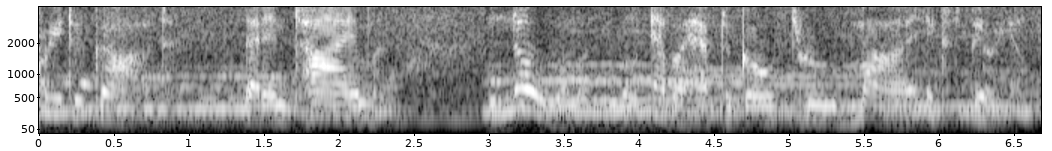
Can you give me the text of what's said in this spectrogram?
pray to God that in time, no woman will ever have to go through my experience.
